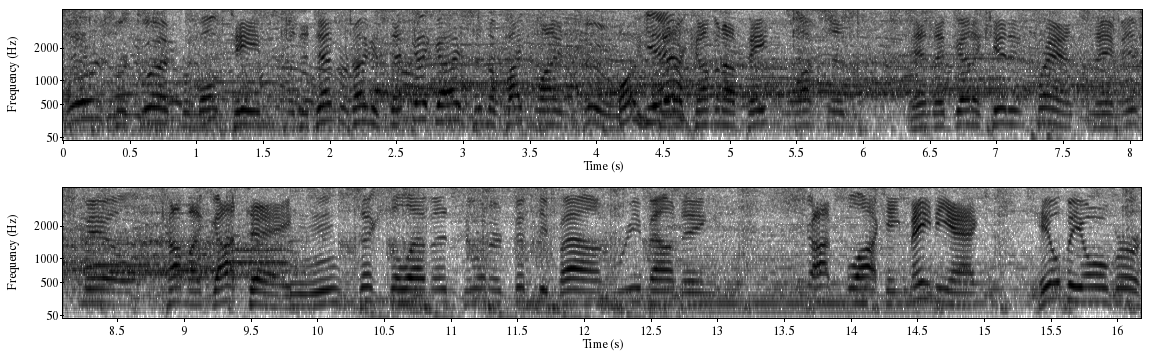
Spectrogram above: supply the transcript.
cores are good for both teams. For the Denver Nuggets, they've got guys in the pipeline too. Oh, yeah. That are coming up. Peyton Watson, and they've got a kid in France named Ishmael Kamagate, Mm-hmm. 6'11", 250 pound, rebounding, shot blocking maniac. He'll be over.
